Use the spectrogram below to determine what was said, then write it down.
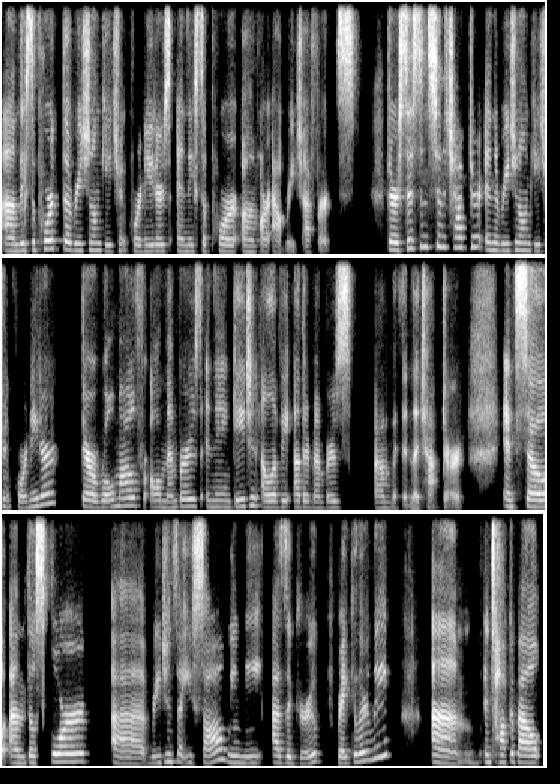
Um, they support the regional engagement coordinators and they support um, our outreach efforts. They're assistants to the chapter and the regional engagement coordinator. They're a role model for all members and they engage and elevate other members um, within the chapter. And so um, those four uh, regions that you saw, we meet as a group regularly um, and talk about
